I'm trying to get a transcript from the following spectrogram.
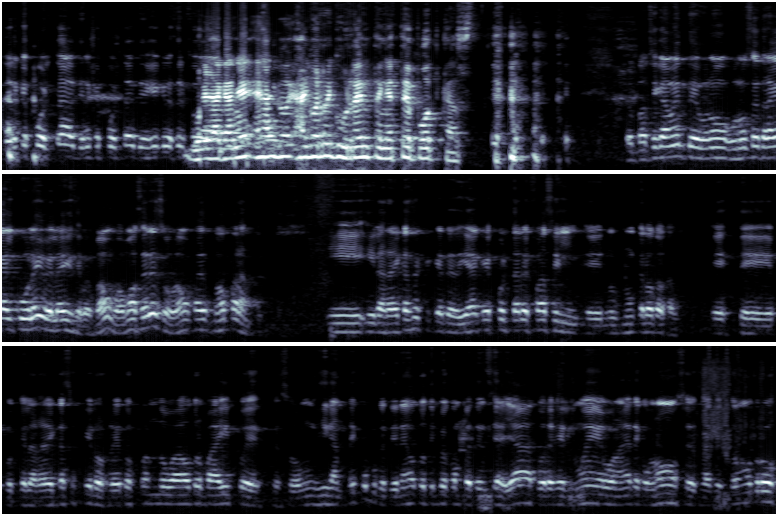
tienes que exportar, tienes que exportar, tienes que crecer. Guayacán es, algo, es algo recurrente en este podcast. pues básicamente uno, uno se traga el culé y, ¿verdad? y dice, pues vamos, vamos a hacer eso, vamos, vamos para adelante. Y, y la realidad es que, que te diga que exportar es fácil, eh, nunca lo he tratado. Este, porque la realidad es que los retos cuando vas a otro país pues, pues, son gigantescos porque tienes otro tipo de competencia allá, tú eres el nuevo, nadie te conoce, o sea, que son otros,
